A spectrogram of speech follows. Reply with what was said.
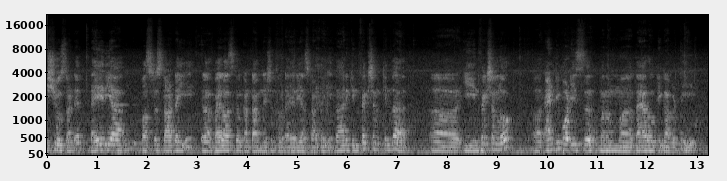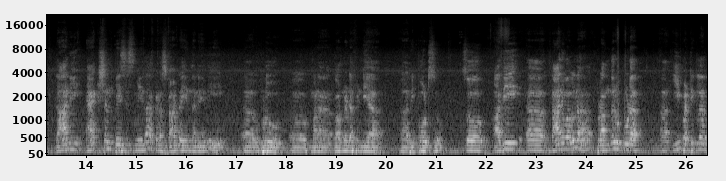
ఇష్యూస్ అంటే డయేరియా ఫస్ట్ స్టార్ట్ అయ్యి బయలాజికల్ కంటామినేషన్తో డయేరియా స్టార్ట్ అయ్యి దానికి ఇన్ఫెక్షన్ కింద ఈ ఇన్ఫెక్షన్లో యాంటీబాడీస్ మనం తయారవుతాయి కాబట్టి దాని యాక్షన్ బేసిస్ మీద అక్కడ స్టార్ట్ అయ్యిందనేది ఇప్పుడు మన government of India reports so అది దానివల్ల ఇప్పుడు అందరూ కూడా ఈ పర్టికులర్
